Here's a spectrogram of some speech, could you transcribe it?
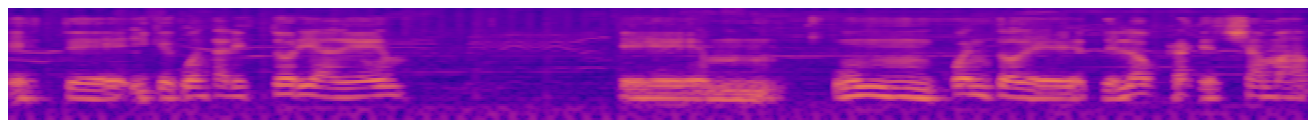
Este, y que cuenta la historia de em, un cuento de, de Lovecraft que se llama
